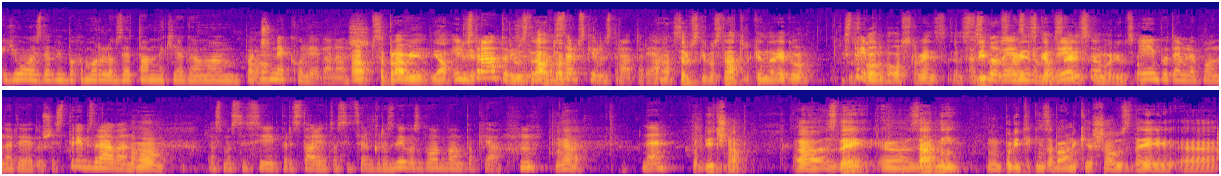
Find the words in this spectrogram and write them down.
Joj, zdaj bi pa morala vzeti tam nekje, ga imam, pač Aha. ne kolega naš. A, se pravi, ja, Ilustrator, ilustrator. srpski ilustrator. Ja. Aha, srpski ilustrator, ki je naredil Strip. zgodbo o slovens strip, o slovenskem serijskem morilcu. In potem lepo naredil še strip zraven. Aha. Da smo si predstavljali, to je sicer grozljivo zgodbo, ampak ja. Ja, ne? odlično. Uh, zdaj, uh, zadnji politik in zabavnik je šel zdaj uh,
